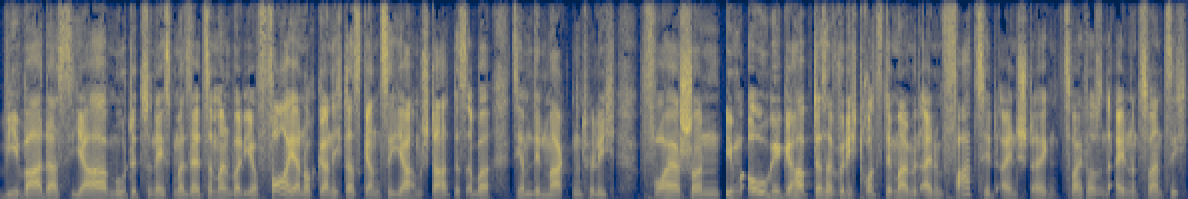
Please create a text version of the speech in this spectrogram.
wie war das Jahr? Mutet zunächst mal seltsam an, weil ihr Fonds ja noch gar nicht das ganze Jahr am Start ist, aber sie haben den Markt natürlich vorher schon im Auge gehabt. Deshalb würde ich trotzdem mal mit einem Fazit einsteigen. 2021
